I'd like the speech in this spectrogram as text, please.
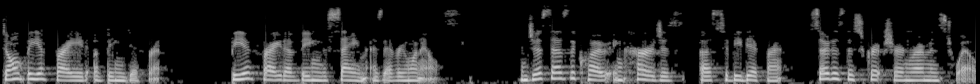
Don't be afraid of being different. Be afraid of being the same as everyone else. And just as the quote encourages us to be different, so does the scripture in Romans 12.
